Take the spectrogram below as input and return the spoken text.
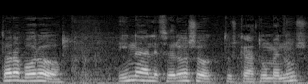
Τώρα μπορώ ή να ελευθερώσω τους κρατούμενους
